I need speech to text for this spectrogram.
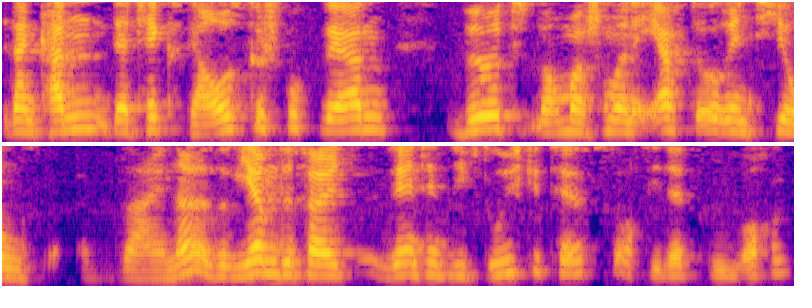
dann kann der Text ja ausgespuckt werden, wird nochmal schon mal eine erste Orientierung sein. Ne? Also wir haben das halt sehr intensiv durchgetestet, auch die letzten Wochen.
